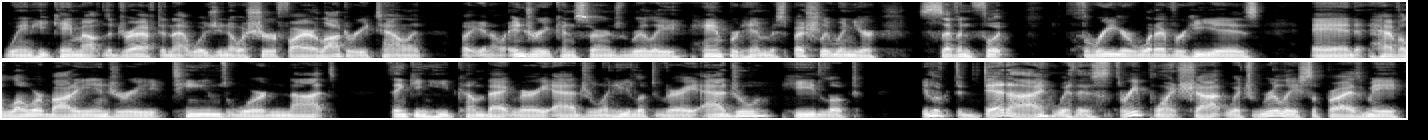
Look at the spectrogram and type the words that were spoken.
when he came out in the draft, and that was, you know, a surefire lottery talent. But, you know, injury concerns really hampered him, especially when you're seven foot three or whatever he is and have a lower body injury. Teams were not thinking he'd come back very agile, and he looked very agile. He looked he looked a dead eye with his three point shot, which really surprised me.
